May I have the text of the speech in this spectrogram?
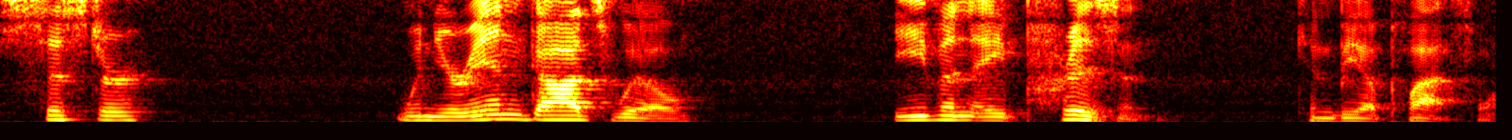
sister, when you're in God's will, even a prison can be a platform.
